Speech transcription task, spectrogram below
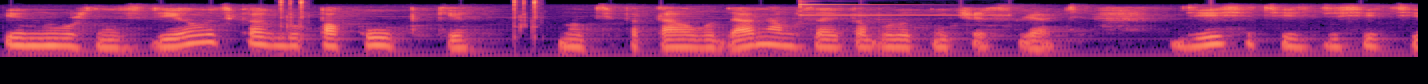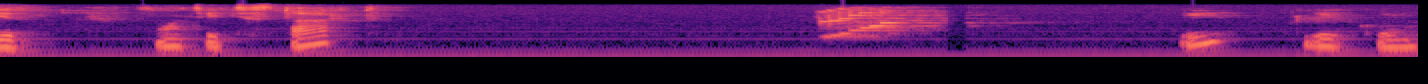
И нужно сделать как бы покупки. Ну, типа того, да, нам за это будут начислять. 10 из 10. Смотрите, старт. И кликаю.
